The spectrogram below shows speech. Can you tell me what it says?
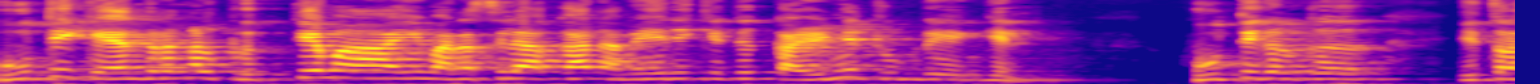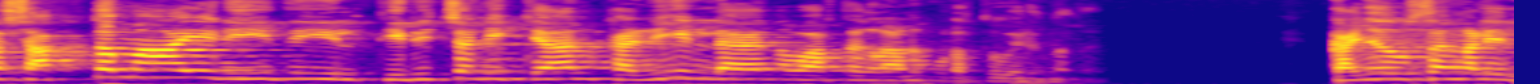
ഹൂത്തി കേന്ദ്രങ്ങൾ കൃത്യമായി മനസ്സിലാക്കാൻ അമേരിക്കക്ക് കഴിഞ്ഞിട്ടുണ്ട് എങ്കിൽ ഹൂത്തികൾക്ക് ഇത്ര ശക്തമായ രീതിയിൽ തിരിച്ചടിക്കാൻ കഴിയില്ല എന്ന വാർത്തകളാണ് പുറത്തു വരുന്നത് കഴിഞ്ഞ ദിവസങ്ങളിൽ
